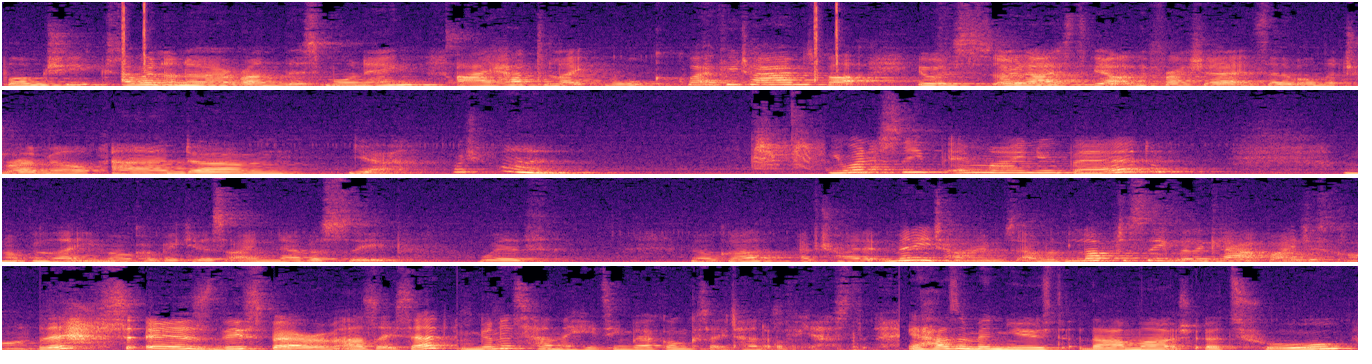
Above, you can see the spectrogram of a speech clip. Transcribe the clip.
bum cheeks. I went on a run this morning. I had to like walk quite a few times, but it was so nice to be out in the fresh air instead of on the treadmill. And um, yeah, what do you want? You want to sleep in my new bed? I'm not going to let you Mocha, because I never sleep with Milka. I've tried it many times. I would love to sleep with a cat, but I just can't. This is the spare room, as I said. I'm gonna turn the heating back on because I turned it off yesterday. It hasn't been used that much at all,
